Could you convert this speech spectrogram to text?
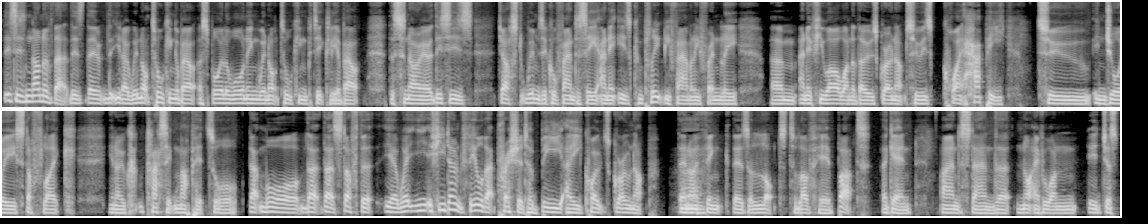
this is none of that. There's there you know we're not talking about a spoiler warning. We're not talking particularly about the scenario. This is just whimsical fantasy and it is completely family friendly. Um, and if you are one of those grown ups who is quite happy to enjoy stuff like you know classic Muppets or that more that that stuff that yeah where if you don't feel that pressure to be a quotes grown up then mm. I think there's a lot to love here but again I understand that not everyone it just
